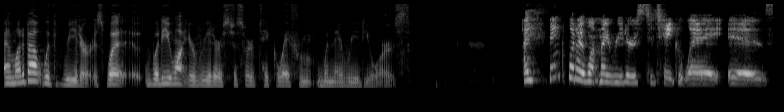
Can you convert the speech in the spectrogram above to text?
and what about with readers? What what do you want your readers to sort of take away from when they read yours? I think what I want my readers to take away is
